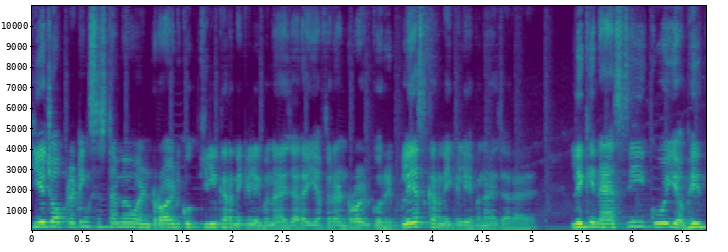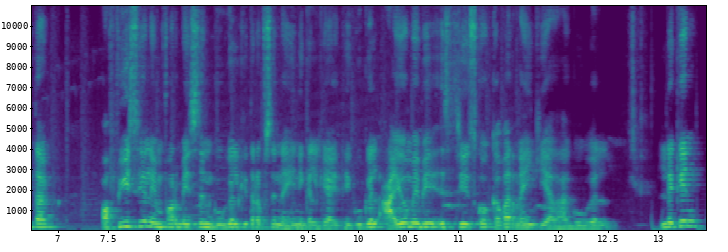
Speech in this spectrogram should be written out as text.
कि ये जो ऑपरेटिंग सिस्टम है वो एंड्रॉयड को किल करने के लिए बनाया जा रहा है या फिर एंड्रॉयड को रिप्लेस करने के लिए बनाया जा रहा है। लेकिन ऐसी कोई अभी तक ऑफिशियल इंफॉर्मेशन गूगल की तरफ़ से नहीं निकल के आई थी। गूगल आईओ में भी इस चीज़ को कवर नहीं किया था गूगल लेकिन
